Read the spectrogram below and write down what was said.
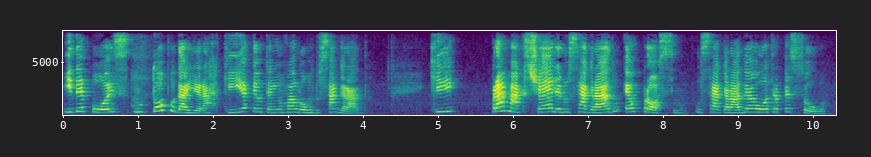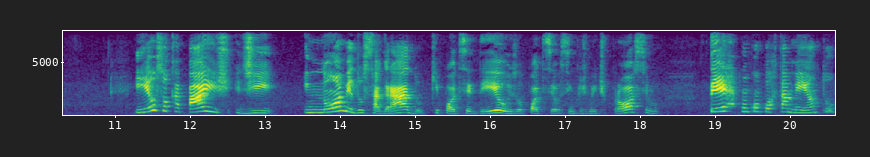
E depois, no topo da hierarquia, eu tenho o valor do sagrado, que para Max Scheller, o sagrado é o próximo, o sagrado é a outra pessoa. E eu sou capaz de, em nome do sagrado, que pode ser Deus ou pode ser simplesmente o próximo, ter um comportamento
